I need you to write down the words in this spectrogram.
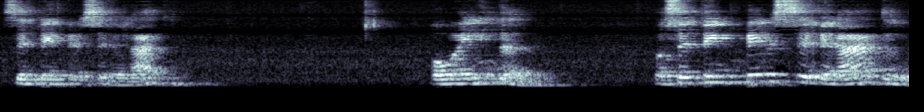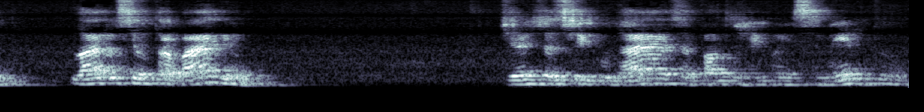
você tem perseverado? Ou ainda, você tem perseverado lá no seu trabalho, diante das dificuldades, da falta de reconhecimento?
